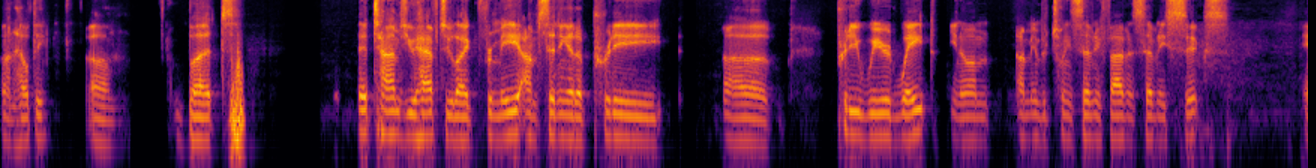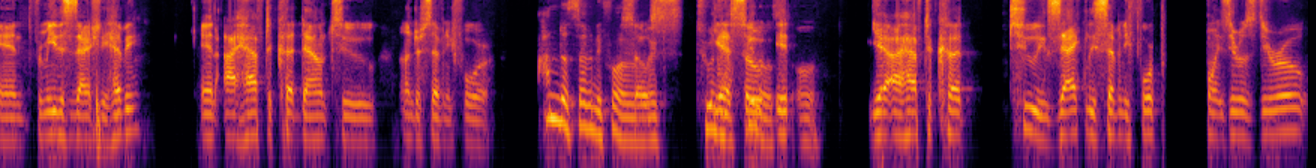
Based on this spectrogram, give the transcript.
unhealthy. Um, but at times you have to. Like for me, I'm sitting at a pretty uh, pretty weird weight. You know, I'm I'm in between 75 and 76, and for me, this is actually heavy, and I have to cut down to under 74. Under 74, so like two and yeah, so it, or? yeah, I have to cut to exactly 74.00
